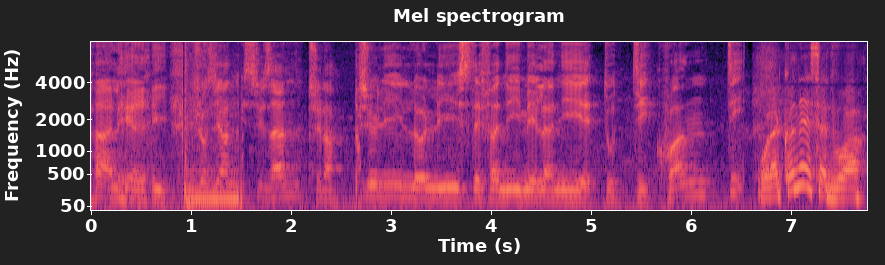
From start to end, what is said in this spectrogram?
Valérie, Josiane, Suzanne, Sheila, Julie, Loli, Stéphanie, Mélanie et tutti quanti. On la connaît cette voix.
